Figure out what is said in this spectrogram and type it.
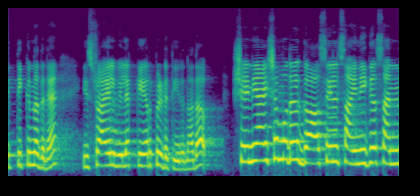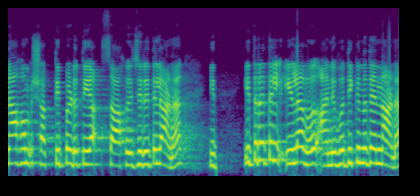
എത്തിക്കുന്നതിന് ഇസ്രായേൽ വിലക്കേർപ്പെടുത്തിയിരുന്നത്. ശനിയാഴ്ച മുതൽ ഗാസയിൽ സൈനിക സന്നാഹം ശക്തിപ്പെടുത്തിയ സാഹചര്യത്തിലാണ് ഇത്തരത്തിൽ ഇളവ് അനുവദിക്കുന്നതെന്നാണ്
